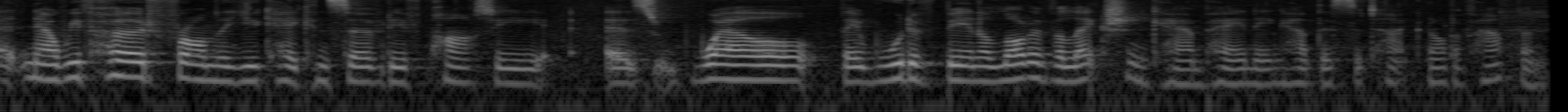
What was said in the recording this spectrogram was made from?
Uh, now, we've heard from the UK Conservative Party as well. There would have been a lot of election campaigning had this attack not have happened.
